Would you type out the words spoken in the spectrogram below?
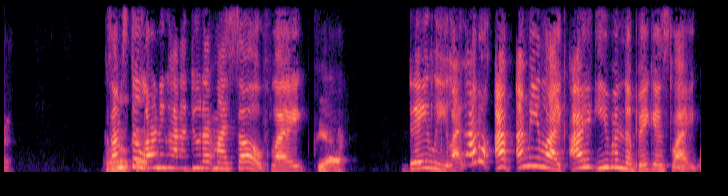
Because I'm okay. still learning how to do that myself. Like, yeah. Daily. Like, I don't, I, I mean, like, I, even the biggest, like,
